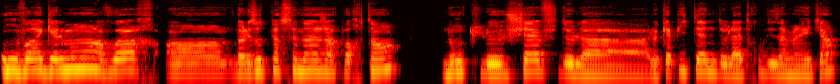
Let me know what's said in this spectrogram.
On va également avoir dans les autres personnages importants, donc le chef de la, le capitaine de la troupe des Américains,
